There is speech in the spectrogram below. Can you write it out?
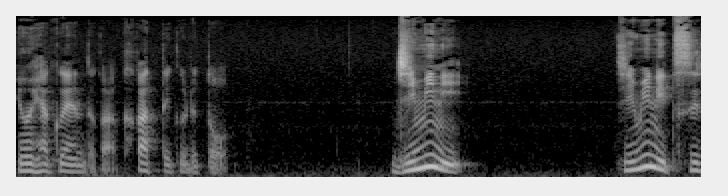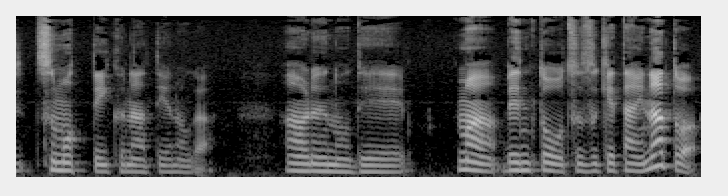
う、400円とかかかってくると、地味に、地味に積もっていくなっていうのがあるので、まあ、弁当を続けたいなとは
